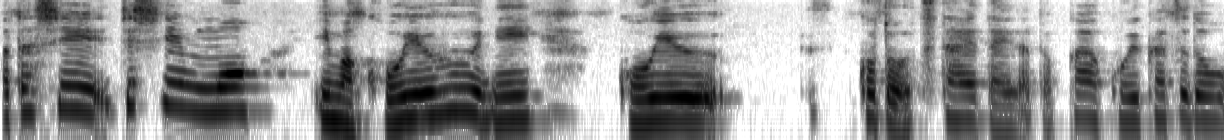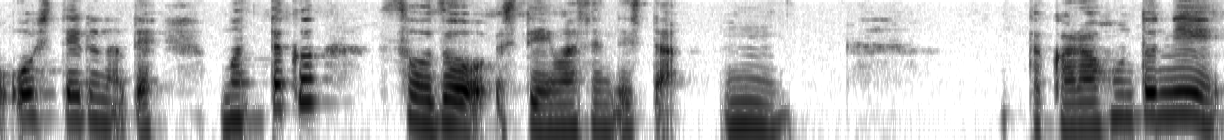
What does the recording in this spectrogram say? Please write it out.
私自身も今こういうふうに、こういうことを伝えたりだとか、こういう活動をしているなんて全く想像していませんでした。うん。だから本当に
